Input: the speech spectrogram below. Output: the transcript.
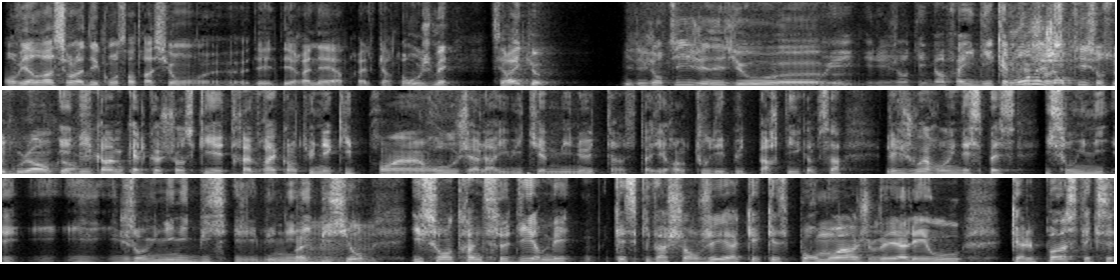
On viendra sur la déconcentration des, des Rennais après le carton rouge, mais c'est vrai que il est gentil, Genesio. euh, Oui, il est gentil, mais enfin, il dit Tout le quelque monde est chose. gentil sur ce coup-là Il encore. dit quand même quelque chose qui est très vrai. Quand une équipe prend un rouge à la huitième minute, hein, c'est-à-dire en tout début de partie, comme ça, les joueurs ont une espèce, ils sont une, ils- ont une, inhibi- une inhibition. Ils sont en train de se dire, mais qu'est-ce qui va changer? Qu'est-ce- Pour moi, je vais aller où? Quel poste? Etc.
